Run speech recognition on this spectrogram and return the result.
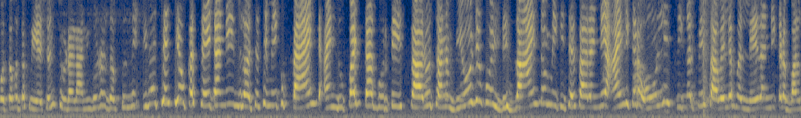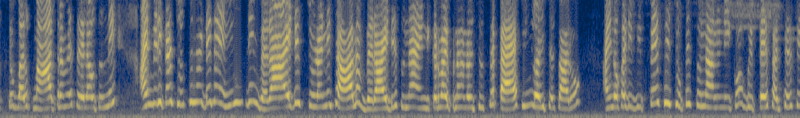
కొత్త కొత్త క్రియేషన్ చూడడానికి కూడా దొరుకుతుంది. ఇది వచ్చేసి ఒక సెట్ అండి. ఇందులో వచ్చేసి మీకు ప్యాంట్ అండ్ దుపట్టా కుర్తీ ఇస్తారు. చాలా బ్యూటిఫుల్ డిజైన్తో మీకు ఇచ్చేసారండి. అండ్ ఇక్కడ ఓన్లీ సింగిల్ పీస్ అవైలబుల్ లేదండి. ఇక్కడ బల్క్ టు బల్క్ మాత్రమే సేల్ అవుతుంది. అండ్ మీరు ఇక్కడ చూస్తున్నట్టయితే ఎన్ని వెరైటీస్ చూడండి. చాలా వెరైటీస్ ఉన్నాయి. అండ్ ఇక్కడ వైపున చూస్తే ప్యాకింగ్లో ఇచ్చేసారు అండ్ ఒకటి విప్పేసి చూపిస్తున్నాను నీకు విప్పేసి వచ్చేసి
